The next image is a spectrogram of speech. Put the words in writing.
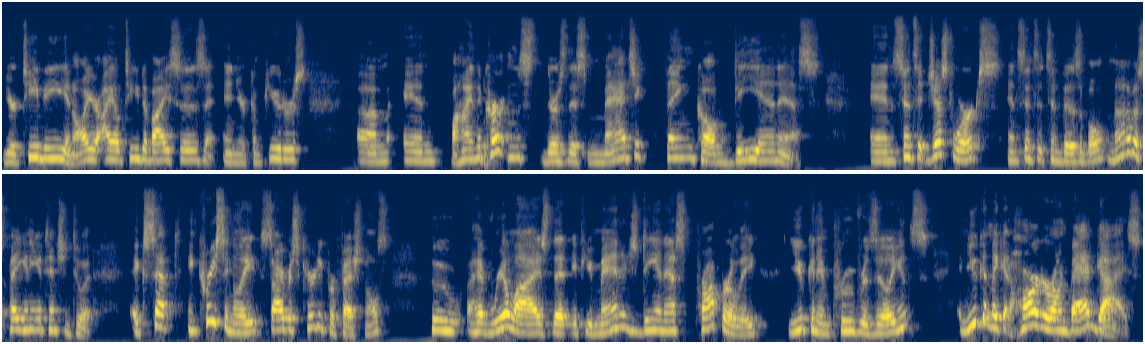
your TV and all your IoT devices and your computers. Um, and behind the curtains, there's this magic thing called DNS. And since it just works and since it's invisible, none of us pay any attention to it except increasingly cybersecurity professionals who have realized that if you manage DNS properly, you can improve resilience and you can make it harder on bad guys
